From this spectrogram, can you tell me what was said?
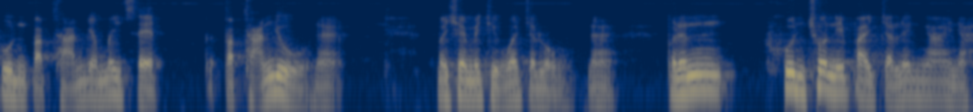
กุลปรับฐานยังไม่เสร็จ ปรับฐานอยู่นะไม่ใช่ไม่ถึงว่าจะลงนะเพราะฉะนั้นหุ้นช่วงนี้ไปจะเล่นง่ายนะ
